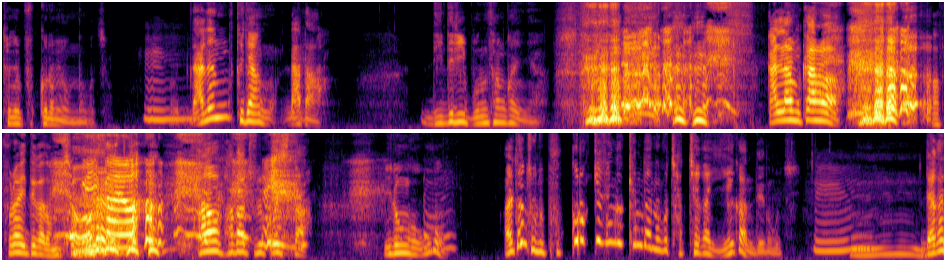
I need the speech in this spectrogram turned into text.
전혀 부끄러움이 없는 거죠. 음. 나는 그냥 나다. 니들이 뭔 상관이냐. 깔라면 깔아. 아 프라이드가 넘쳐 그러니까요. 다 받아줄 것이다. 이런 거고. 음. 아, 일단 저는 부끄럽게 생각한다는 것 자체가 이해가 안 되는 거지. 음. 음. 내가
